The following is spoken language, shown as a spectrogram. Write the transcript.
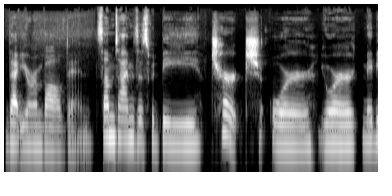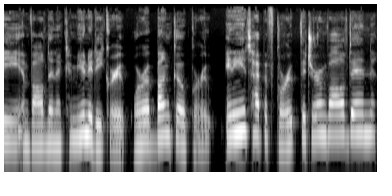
that you're involved in. Sometimes this would be church, or you're maybe involved in a community group or a bunco group. Any type of group that you're involved in,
